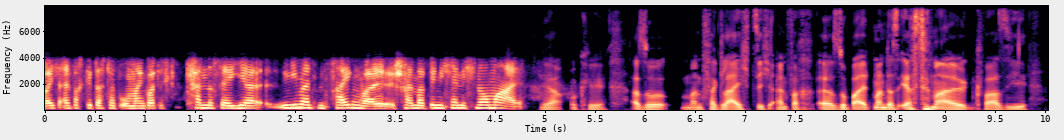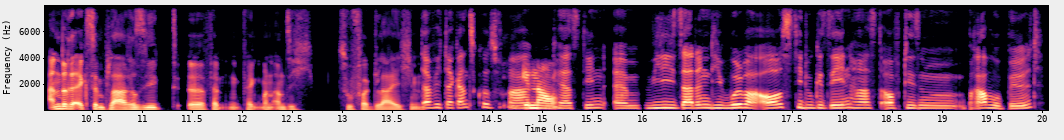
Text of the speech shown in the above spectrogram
weil ich einfach gedacht habe, oh mein Gott, ich kann das ja hier niemandem zeigen, weil scheinbar bin ich ja nicht normal. Ja, okay. Also man vergleicht sich einfach, äh, sobald man das erste Mal quasi andere Exemplare sieht, äh, fängt, fängt man an, sich zu vergleichen. Darf ich da ganz kurz fragen, Genau. Kerstin? Ähm, wie sah denn die Vulva aus, die du gesehen hast auf diesem Bravo-Bild?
